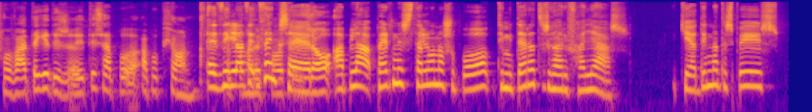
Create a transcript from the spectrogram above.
Φοβάται για τη ζωή της από, από ποιον. Ε, δηλαδή, δεν ξέρω. Απλά παίρνεις, θέλω να σου πω, τη μητέρα της γαριφαλιάς. Και αντί να της πεις,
